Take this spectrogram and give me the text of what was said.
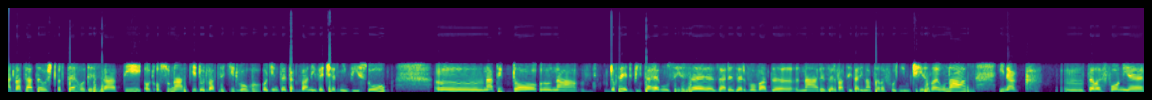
a 24.10. od 18 do 22 hodin, to je takzvaný večerní výstup. Eh, na tyto, eh, na dojet výtahem musí se zarezervovat na rezervaci tady na telefonním čísle u nás, jinak telefon je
